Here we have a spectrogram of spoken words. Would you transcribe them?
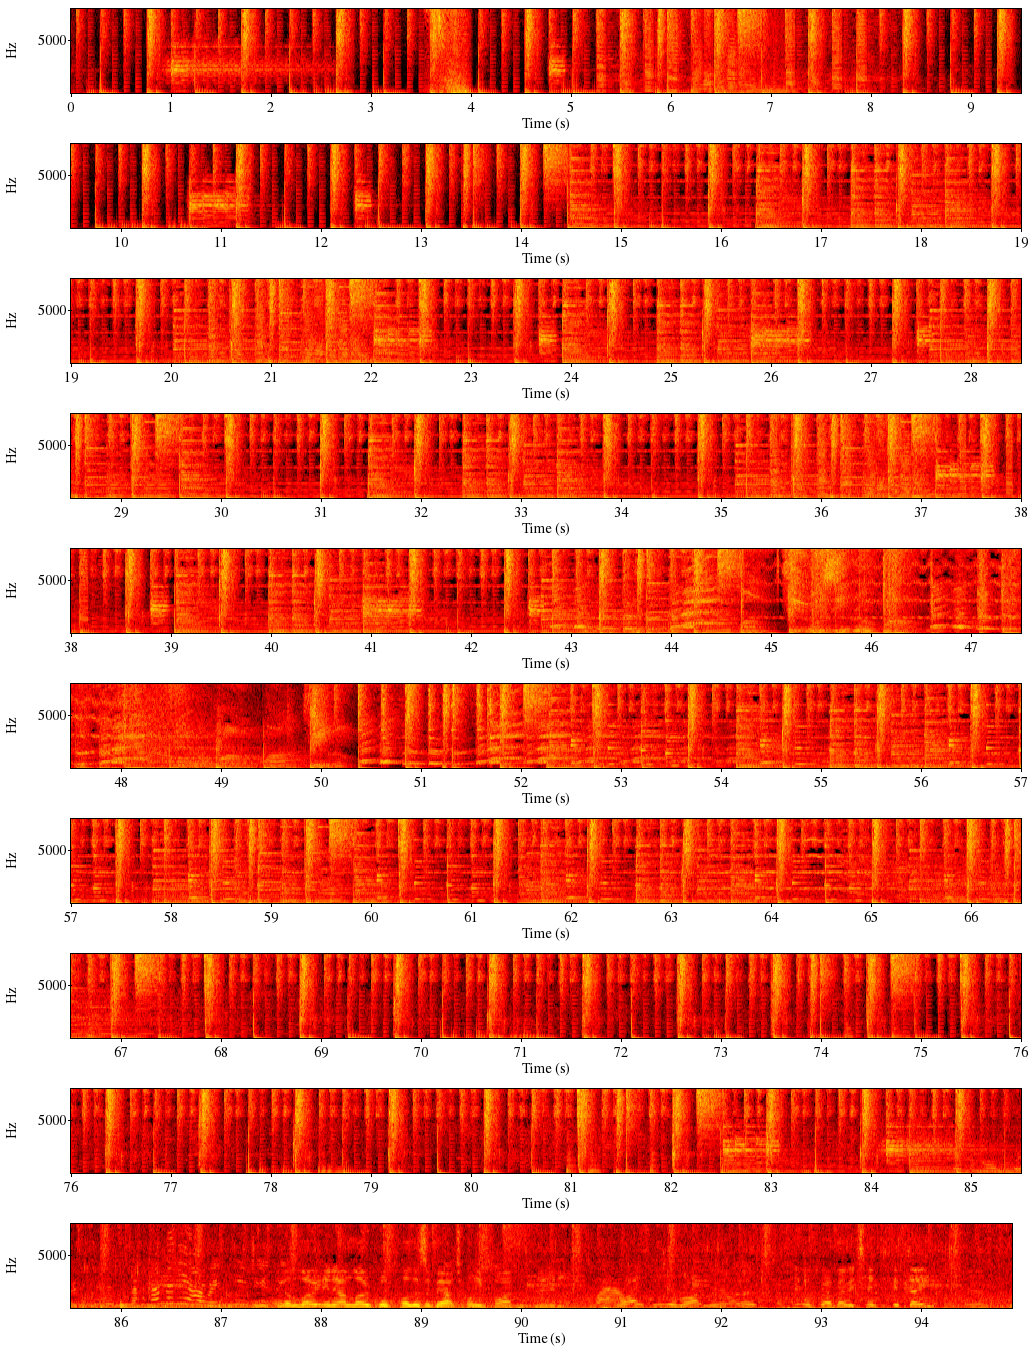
The in our local pod is about 25 to 30. Wow. Right here, right now. I, don't, I think we've got maybe 10 to 15.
